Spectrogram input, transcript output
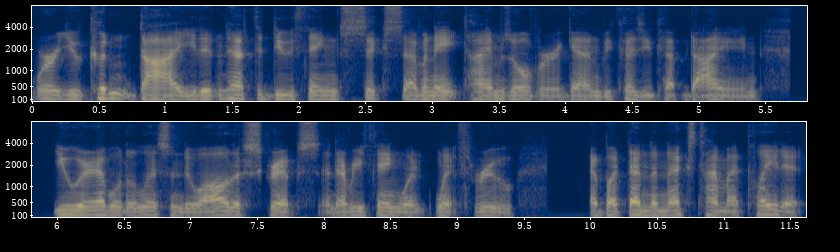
where you couldn't die. You didn't have to do things six, seven, eight times over again because you kept dying you were able to listen to all the scripts and everything went went through. But then the next time I played it,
